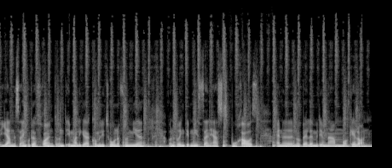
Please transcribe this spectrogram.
Jan ist ein guter Freund und ehemaliger Kommilitone von mir und bringt demnächst sein erstes Buch raus, eine Novelle mit dem Namen Morgellon.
